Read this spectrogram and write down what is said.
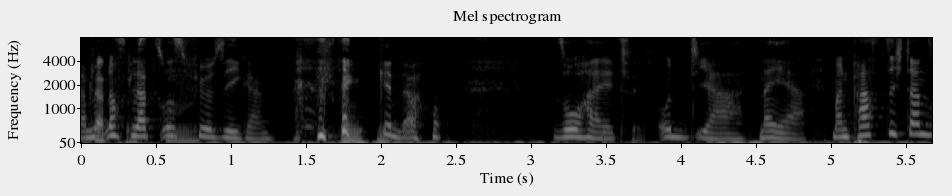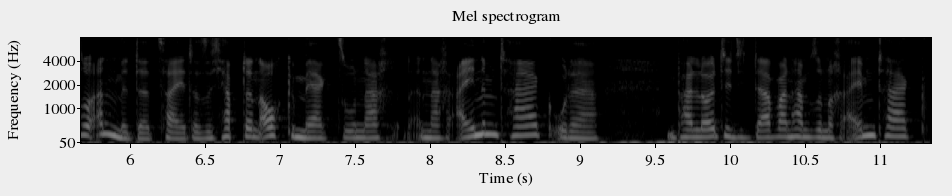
Damit Platz noch Platz ist, ist für Seegang. genau. So halt. Witzig. Und ja, naja, man passt sich dann so an mit der Zeit. Also ich habe dann auch gemerkt, so nach, nach einem Tag oder ein paar Leute, die da waren, haben so nach einem Tag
